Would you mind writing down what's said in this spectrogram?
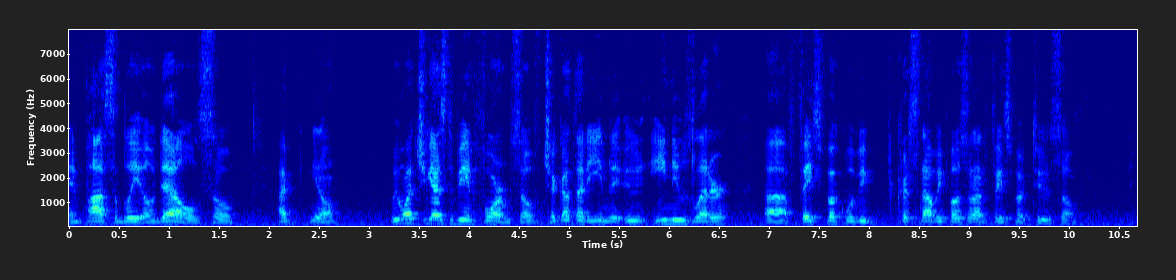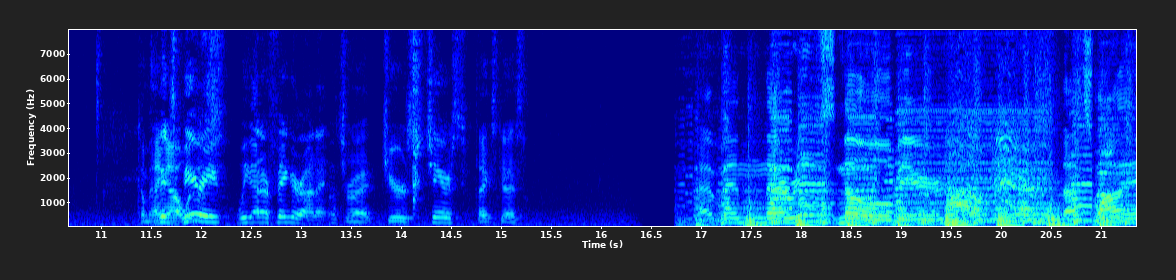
and possibly Odell's. So I, you know, we want you guys to be informed. So check out that e, e- newsletter. Uh, Facebook will be Chris and I'll be posting on Facebook too. So Come hang Vince out Beery, with us. we got our finger on it. That's right. Cheers. Cheers. Thanks, guys. Heaven, there is no beer. No beer. That's why.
